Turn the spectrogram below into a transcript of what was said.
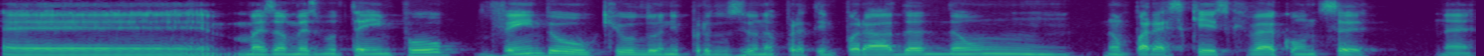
É, mas ao mesmo tempo, vendo o que o Lune produziu na pré-temporada, não, não parece que é isso que vai acontecer, né?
